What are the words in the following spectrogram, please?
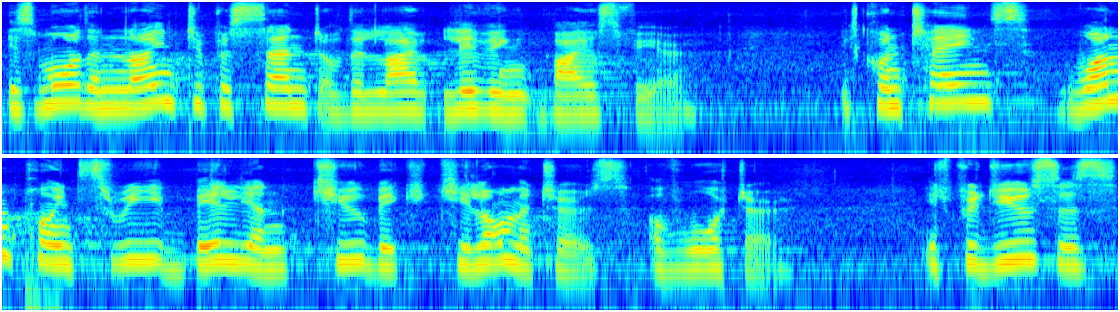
is more than 90% of the living biosphere. It contains 1.3 billion cubic kilometers of water. It produces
